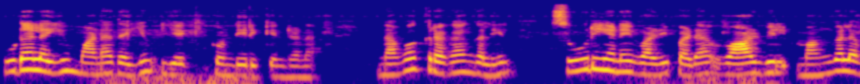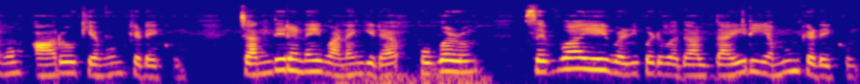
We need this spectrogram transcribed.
உடலையும் மனதையும் இயக்கிக் கொண்டிருக்கின்றன. நவக்கிரகங்களில் சூரியனை வழிபட வாழ்வில் மங்களமும் ஆரோக்கியமும் கிடைக்கும். சந்திரனை வணங்கிட புகழும் செவ்வாயை வழிபடுவதால் தைரியமும் கிடைக்கும்.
